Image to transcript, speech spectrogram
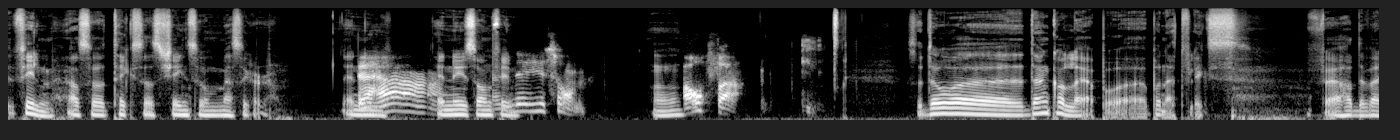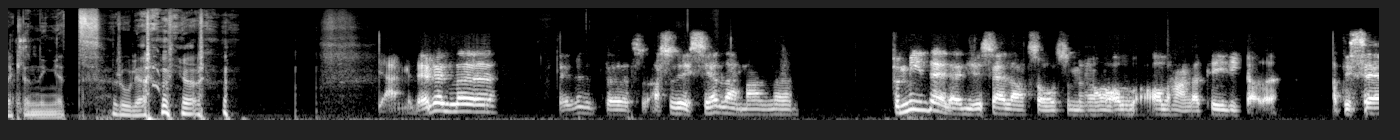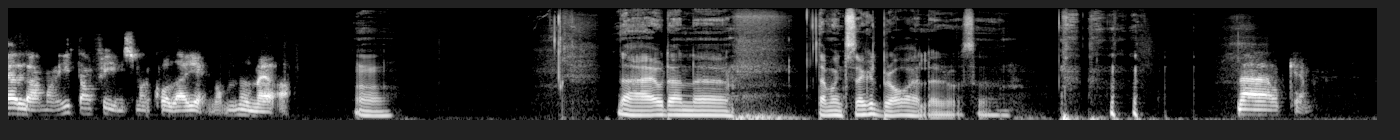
film, alltså Texas Chainsaw Massacre. En, ny, en ny sån film. En ny sån. Mm. Ja, fan. Så då, eh, den kollade jag på, på Netflix. För jag hade verkligen inget roligare att göra. Ja, men det är väl, eh, det är väl inte, alltså det är sällan man, eh, för min del är det ju sällan så som jag har avhandlat tidigare. Att det är sällan man hittar en film som man kollar igenom numera. Mm. Nej, och den, den var inte särskilt bra heller. Så. Nej, okej. Okay.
